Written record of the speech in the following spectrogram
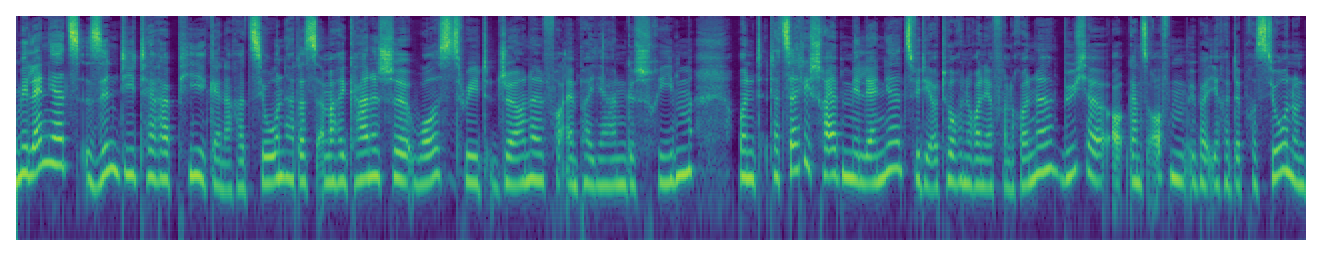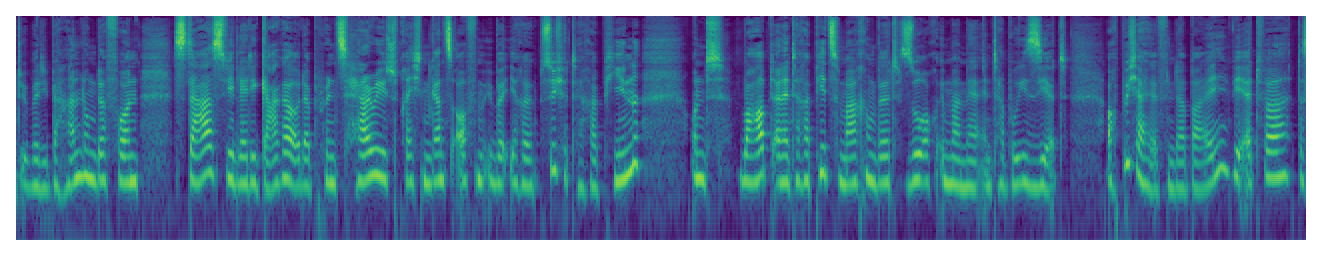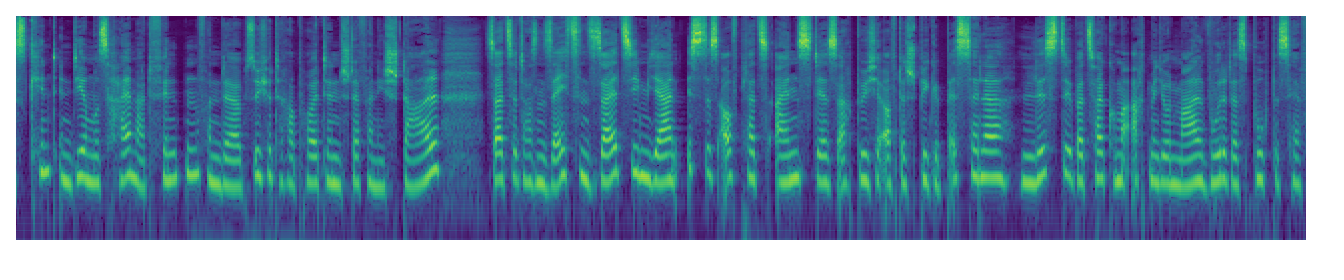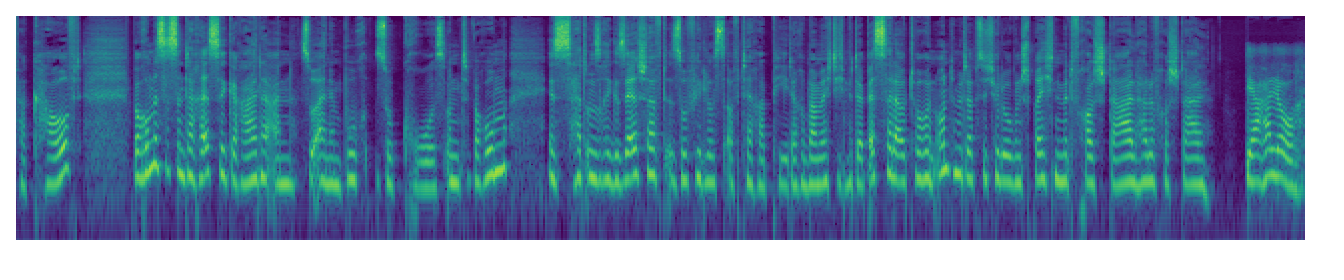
Millennials sind die Therapiegeneration, hat das amerikanische Wall Street Journal vor ein paar Jahren geschrieben. Und tatsächlich schreiben Millennials, wie die Autorin Ronja von Rönne, Bücher ganz offen über ihre Depression und über die Behandlung davon. Stars wie Lady Gaga oder Prince Harry sprechen ganz offen über ihre Psychotherapien. Und überhaupt eine Therapie zu machen, wird so auch immer mehr enttabuisiert. Auch Bücher helfen dabei, wie etwa Das Kind in dir muss Heimat finden von der Psychotherapeutin Stefanie Stahl Mal. Seit 2016, seit sieben Jahren, ist es auf Platz 1 der Sachbücher auf der Spiegel Bestsellerliste. Über 2,8 Millionen Mal wurde das Buch bisher verkauft. Warum ist das Interesse gerade an so einem Buch so groß? Und warum ist, hat unsere Gesellschaft so viel Lust auf Therapie? Darüber möchte ich mit der Bestsellerautorin und mit der Psychologin sprechen, mit Frau Stahl. Hallo, Frau Stahl. Ja, hallo.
